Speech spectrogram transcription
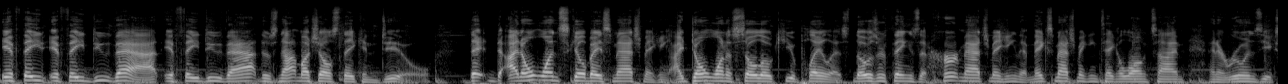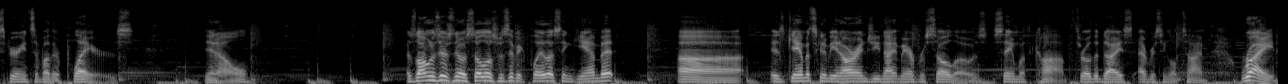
if they if they do that, if they do that, there's not much else they can do. They, I don't want skill-based matchmaking. I don't want a solo queue playlist. Those are things that hurt matchmaking, that makes matchmaking take a long time, and it ruins the experience of other players. You know, as long as there's no solo-specific playlist in Gambit, uh, is Gambit's going to be an RNG nightmare for solos. Same with comp. Throw the dice every single time. Right.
